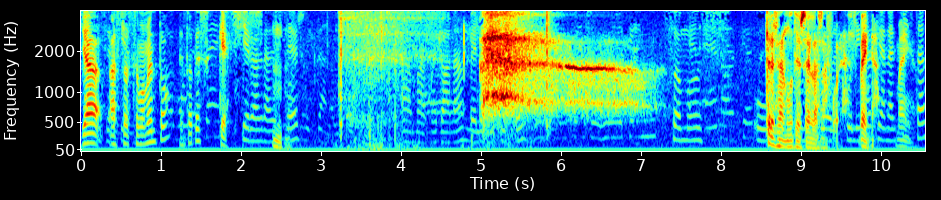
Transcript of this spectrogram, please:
ya hasta este momento, entonces, ¿qué? Quiero Mm. Somos Tres anuncios en las afueras. Venga. Venga.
